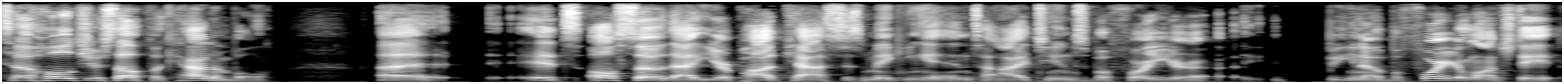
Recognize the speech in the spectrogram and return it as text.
to hold yourself accountable, uh, it's also that your podcast is making it into iTunes before your you know before your launch date,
